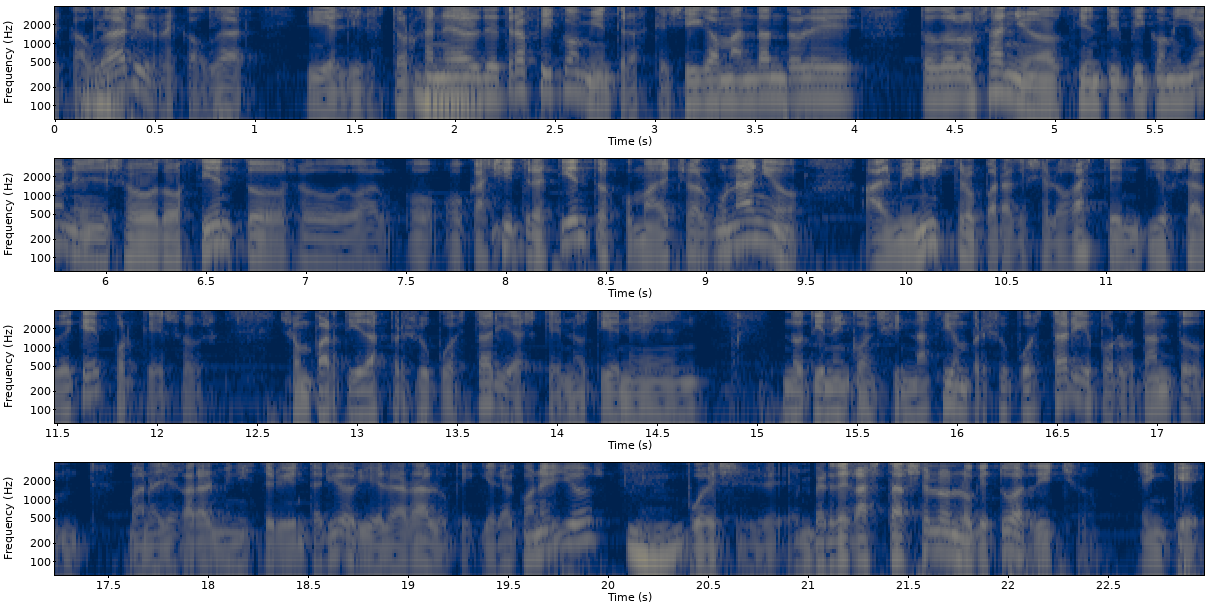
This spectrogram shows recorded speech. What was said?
Recaudar y recaudar. Y el director general de tráfico, mientras que siga mandándole todos los años ciento y pico millones o doscientos o, o, casi trescientos, como ha hecho algún año, al ministro para que se lo gasten, Dios sabe qué, porque esos son partidas presupuestarias que no tienen, no tienen consignación presupuestaria y por lo tanto van a llegar al Ministerio Interior y él hará lo que quiera con ellos, pues eh, en vez de gastárselo en lo que tú has dicho, en que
